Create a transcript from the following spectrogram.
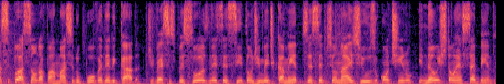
A situação da farmácia do povo é delicada. Diversas pessoas necessitam de medicamentos excepcionais de uso contínuo e não estão recebendo.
